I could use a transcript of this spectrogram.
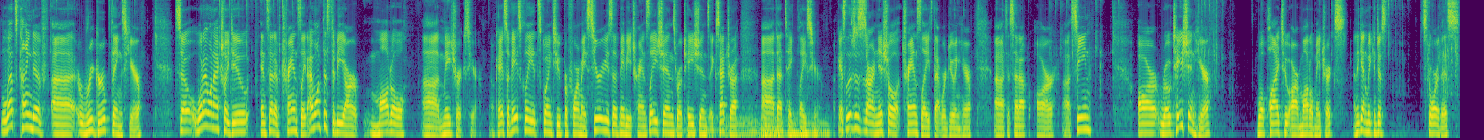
let's kind of uh, regroup things here. So what I want to actually do instead of translate, I want this to be our model uh, matrix here. Okay, so basically it's going to perform a series of maybe translations, rotations, etc. Uh, that take place here. Okay, so this is our initial translate that we're doing here uh, to set up our uh, scene. Our rotation here will apply to our model matrix. And again, we can just store this,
